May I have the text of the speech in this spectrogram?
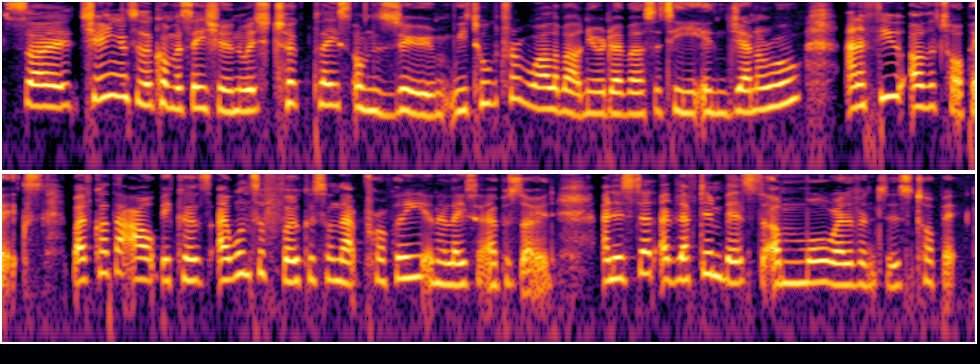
So, tuning into the conversation, which took place on Zoom, we talked for a while about neurodiversity in general and a few other topics, but I've cut that out because I want to focus on that properly in a later episode, and instead I've left in bits that are more relevant to this topic.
